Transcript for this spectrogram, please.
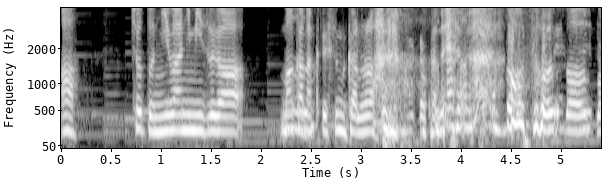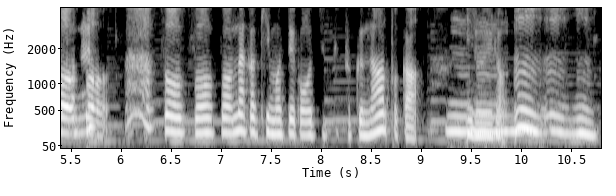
あ、ちょっと庭に水が巻かなくて済むから、とかね。そうそうそうそうそう。そうそうそう。なんか気持ちが落ち着くなとか、いろいろ。うんうんうん。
